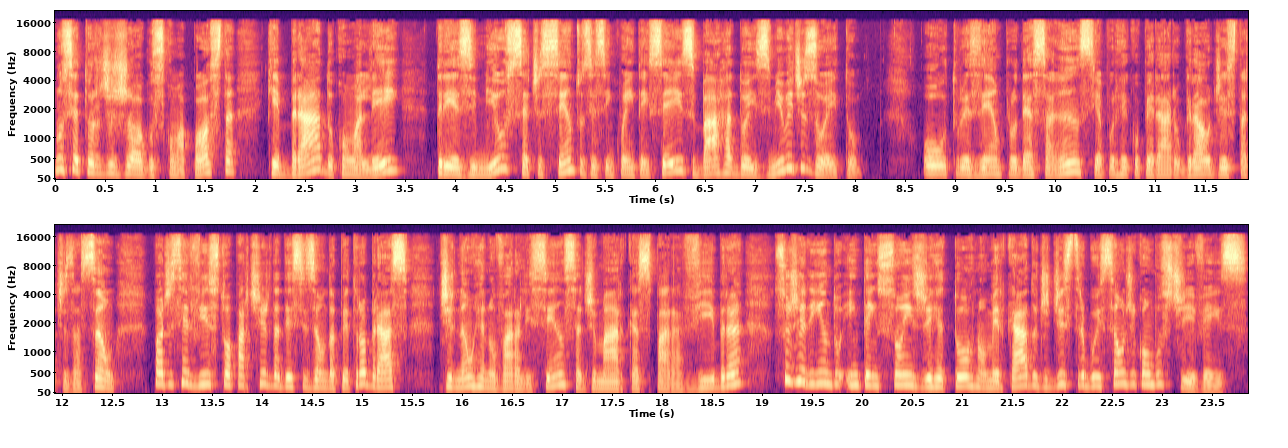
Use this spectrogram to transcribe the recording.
no setor de jogos com aposta, quebrado com a Lei 13.756-2018. Outro exemplo dessa ânsia por recuperar o grau de estatização pode ser visto a partir da decisão da Petrobras de não renovar a licença de marcas para a Vibra, sugerindo intenções de retorno ao mercado de distribuição de combustíveis.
